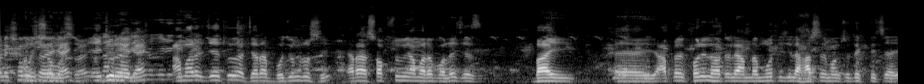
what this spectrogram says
অনেক সমস্যা হয়ে যায় দূর হয়ে আমার যেহেতু যারা ভোজন রসিক এরা সবসময় আমার বলে যে ভাই আপনার খলিল হোটেলে আমরা মতিঝিলে হাঁসের মাংস দেখতে চাই।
